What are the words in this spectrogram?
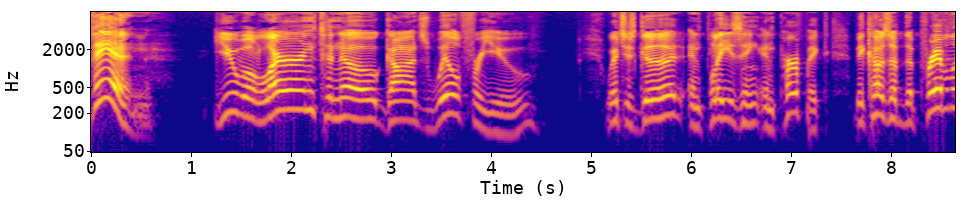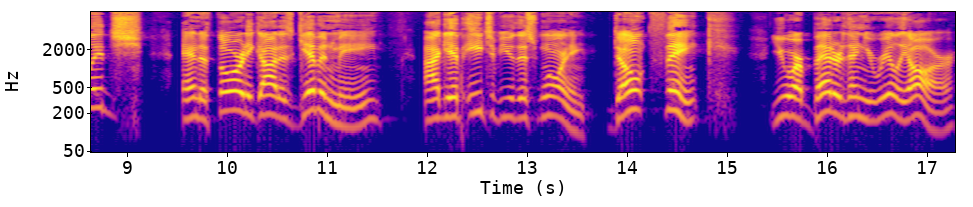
Then you will learn to know God's will for you, which is good and pleasing and perfect. Because of the privilege and authority God has given me, I give each of you this warning. Don't think you are better than you really are.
